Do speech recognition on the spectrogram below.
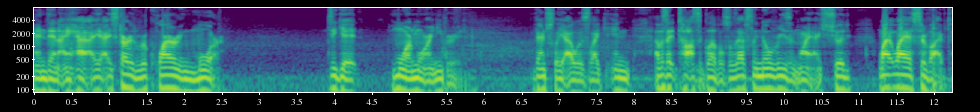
and then I had I, I started requiring more to get more and more inebriated. Eventually, I was like in I was at toxic levels. There was absolutely no reason why I should why why I survived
